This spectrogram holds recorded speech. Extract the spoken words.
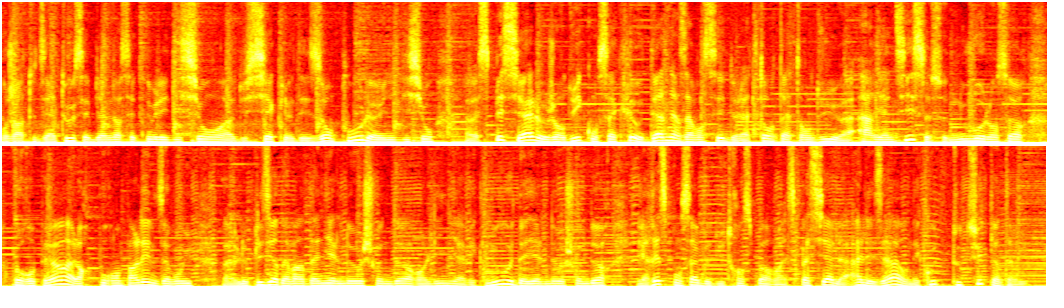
Bonjour à toutes et à tous et bienvenue dans cette nouvelle édition euh, du siècle des ampoules, une édition euh, spéciale aujourd'hui consacrée aux dernières avancées de la tant attendue euh, Ariane 6, ce nouveau lanceur européen. Alors pour en parler, nous avons eu le plaisir d'avoir Daniel Neuschwander en ligne avec nous. Daniel Neuschwander est responsable du transport spatial à l'ESA. On écoute tout de suite l'interview.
